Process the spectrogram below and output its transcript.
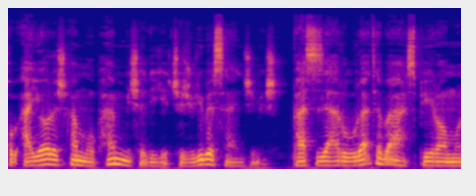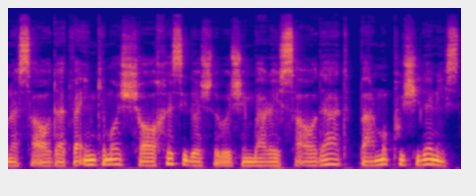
خب ایارش هم مبهم میشه دیگه چجوری بسنجیمش؟ پس ضرورت بحث پیرامون سعادت و اینکه ما شاخصی داشته باشیم برای سعادت بر ما پوشیده نیست.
